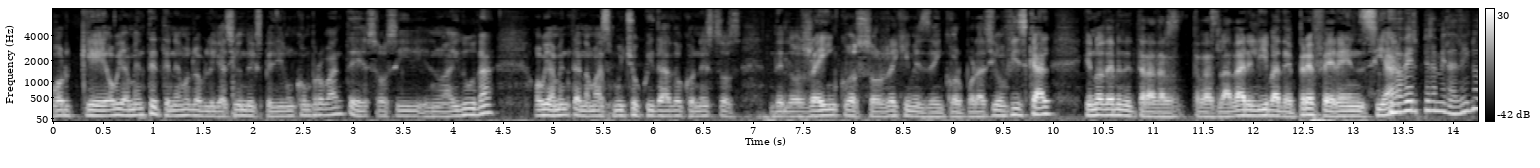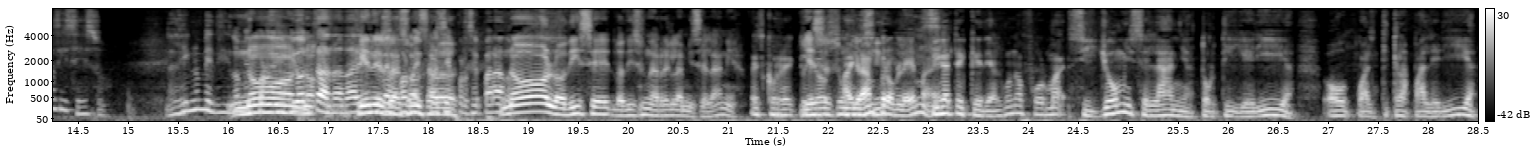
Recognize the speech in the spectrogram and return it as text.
Porque obviamente tenemos la obligación de expedir un comprobante, eso sí, no hay duda. Obviamente nada más mucho cuidado con estos de los reincos o regímenes de incorporación fiscal que no deben de tra- trasladar el IVA de preferencia. Pero a ver, espérame, la ley no dice eso. La ley no me, no me no, prohibió no, trasladar tienes razón, Salvador. por separado. No, lo dice, lo dice una regla miscelánea. Es correcto. Y eso es un gran problema, ¿eh? Fíjate que de alguna forma, si yo miscelánea, tortillería o cualquier tlapalería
